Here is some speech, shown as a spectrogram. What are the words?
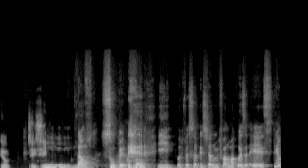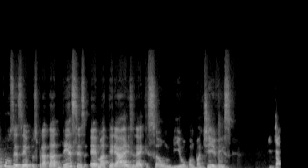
Eu sei se... E, não, super. E, professor Cristiano, me fala uma coisa, é, se tem alguns exemplos para dar desses é, materiais, né, que são biocompatíveis? Então,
